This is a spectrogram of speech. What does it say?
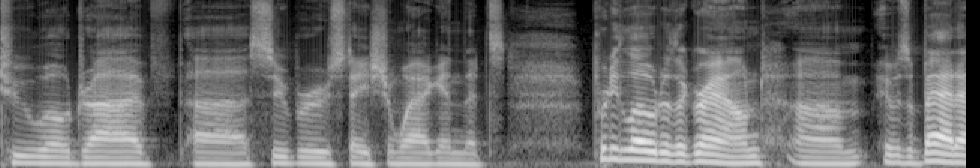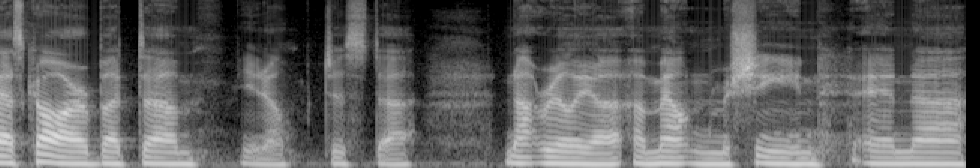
two-wheel drive uh, Subaru station wagon that's pretty low to the ground. Um, it was a badass car, but um, you know, just uh, not really a, a mountain machine. And uh,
